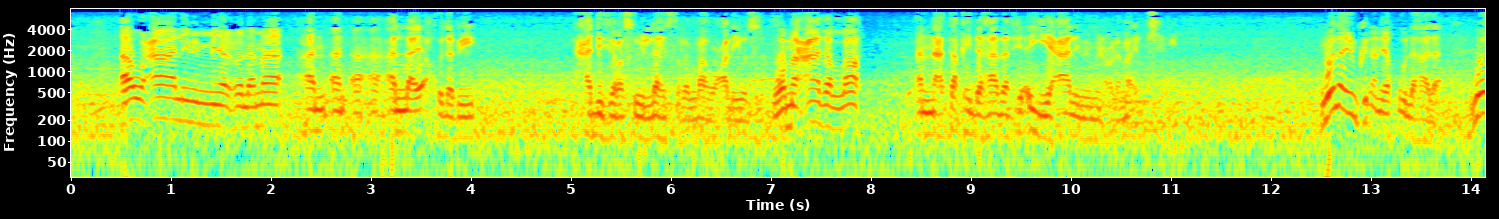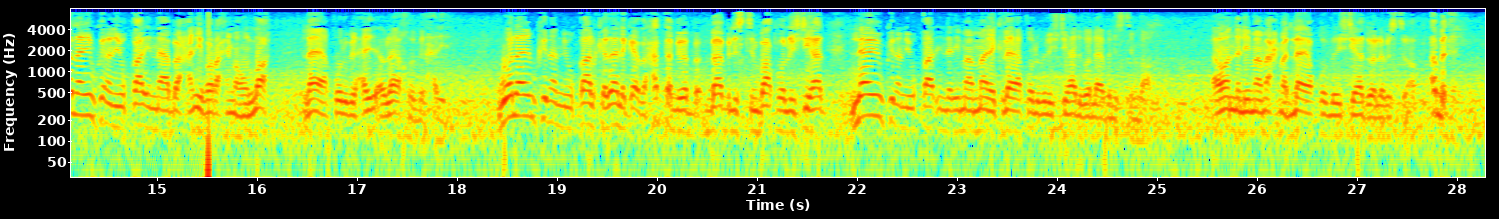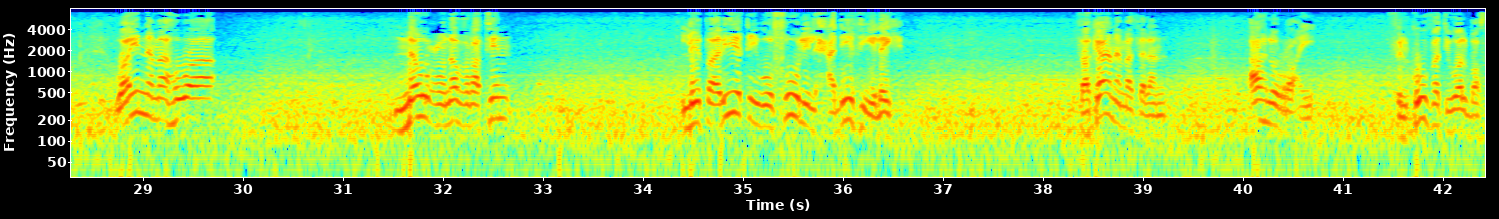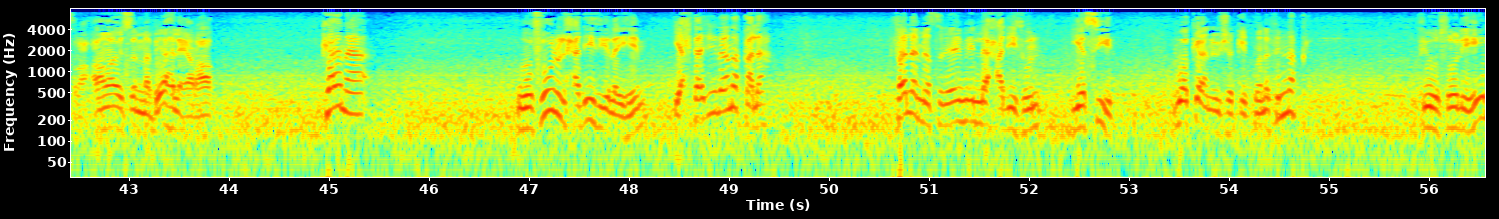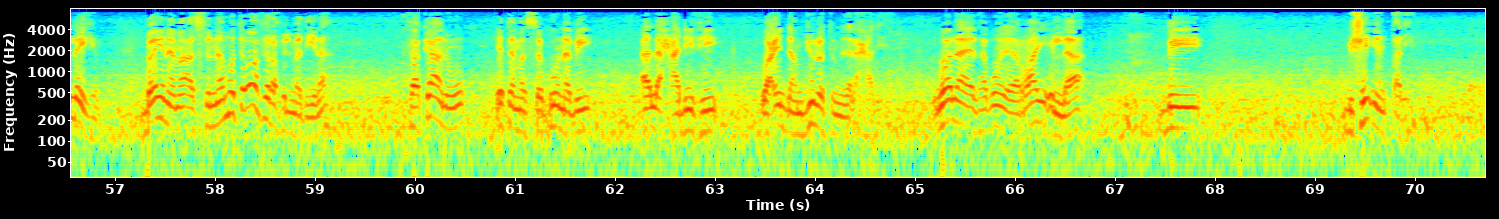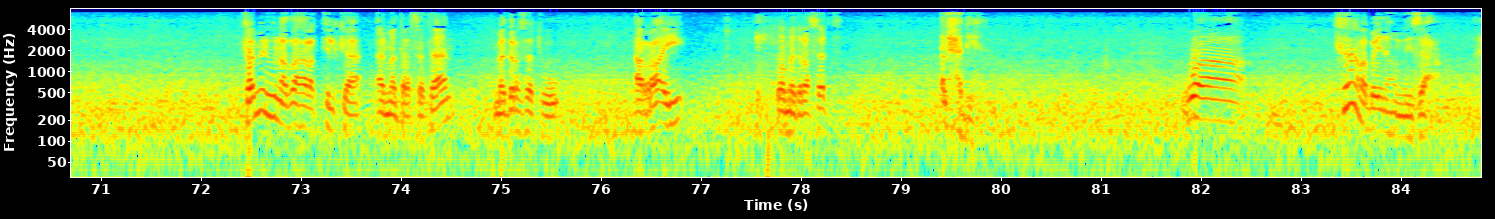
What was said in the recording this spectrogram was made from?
أو عالم من العلماء أن, أن, أن لا يأخذ بحديث رسول الله صلى الله عليه وسلم. ومعاذ الله أن نعتقد هذا في أي عالم من علماء المسلمين. ولا يمكن أن يقول هذا ولا يمكن أن يقال إن أبا حنيفة رحمه الله لا يقول بالحديث أو لا يأخذ بالحديث. ولا يمكن أن يقال كذلك أيضا حتى بباب الاستنباط والاجتهاد لا يمكن أن يقال إن الإمام مالك لا يقول بالاجتهاد ولا بالاستنباط أو أن الإمام أحمد لا يقول بالاجتهاد ولا بالاستنباط أبدا. وإنما هو نوع نظرة لطريق وصول الحديث إليهم فكان مثلا أهل الرأي في الكوفة والبصرة أو ما يسمى بأهل العراق كان وصول الحديث إليهم يحتاج إلى نقلة فلم يصل إليهم إلا حديث يسير وكانوا يشككون في النقل في وصوله إليهم بينما السنة متوافرة في المدينة فكانوا يتمسكون بالأحاديث وعندهم جلة من الأحاديث ولا يذهبون إلى الرأي إلا بشيء قليل. فمن هنا ظهرت تلك المدرستان مدرسة الرأي ومدرسة الحديث. وكان بينهم نزاع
